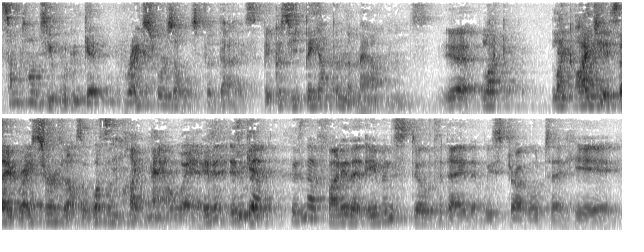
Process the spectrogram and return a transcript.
sometimes you wouldn't get race results for days because you'd be up in the mountains. Yeah, Like, like IGSA race results. It wasn't like now where Isn't, isn't, get. that, isn't that funny that even still today that we struggle to hear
